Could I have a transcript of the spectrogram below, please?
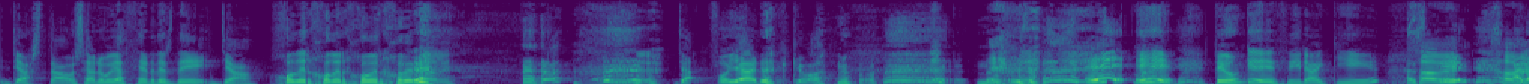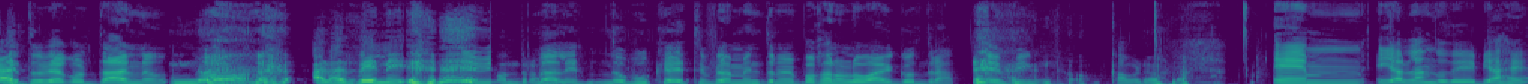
ya está. O sea, lo voy a hacer desde ya. Joder, joder, joder, joder. Vale. Ya, follar, que va. No, No, es- eh, eh, tengo que decir aquí Sabes que sabe Ara- que te voy a contar, ¿no? no, Araceli. Control. Vale, no busques este fragmento en el podcast, no lo vas a encontrar. En fin. No, cabrona. Em, y hablando de viajes,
